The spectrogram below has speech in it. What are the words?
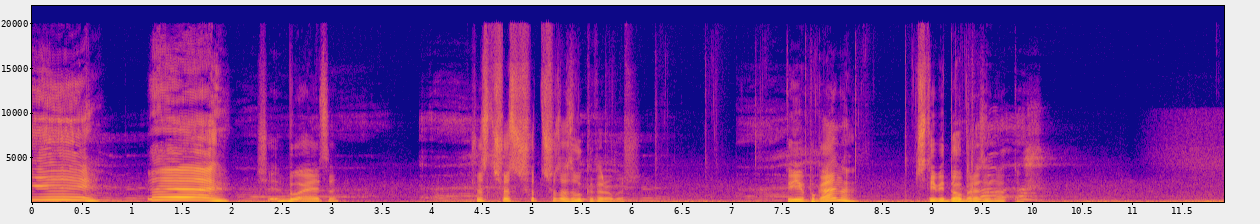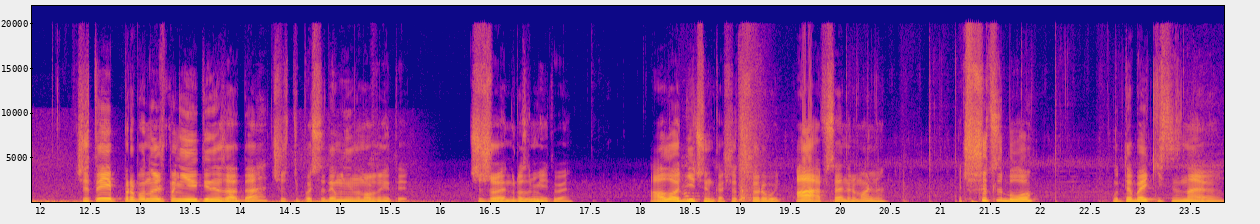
Е, е, Що відбувається? Що, що, що, що за звуки ти робиш? Тобі погано? Чи тобі добре занадто? Чи ти пропонуєш мені йти назад, да? Чи типу сюди мені не можна йти? Чи що, я не розумію тебе? Алло, дівчинка, що ти що робить? А, все нормально. А чи що це було? У тебе якісь не знаю.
